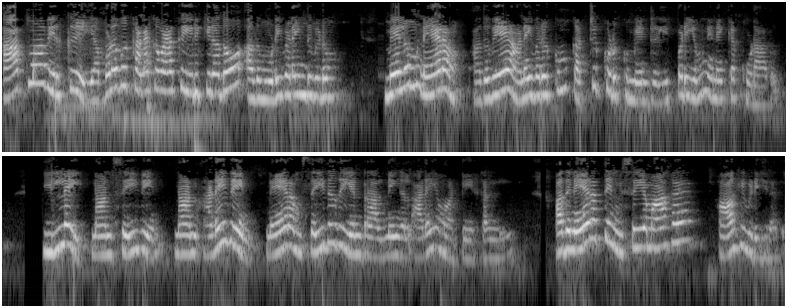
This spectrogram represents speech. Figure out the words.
ஆத்மாவிற்கு எவ்வளவு கணக்கு வழக்கு இருக்கிறதோ அது முடிவடைந்துவிடும். மேலும் நேரம் அதுவே அனைவருக்கும் கற்றுக் கொடுக்கும் என்று இப்படியும் நினைக்க கூடாது இல்லை நான் செய்வேன் நான் அடைவேன் நேரம் செய்தது என்றால் நீங்கள் அடைய மாட்டீர்கள். அது நேரத்தின் விஷயமாக ஆகிவிடுகிறது.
